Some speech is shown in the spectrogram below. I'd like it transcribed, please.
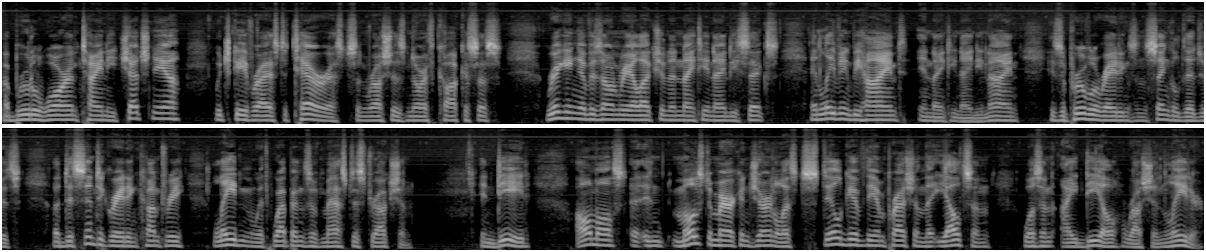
A brutal war in tiny Chechnya, which gave rise to terrorists in Russia's North Caucasus, rigging of his own reelection in 1996, and leaving behind, in 1999, his approval ratings in single digits, a disintegrating country laden with weapons of mass destruction. Indeed, almost uh, most American journalists still give the impression that Yeltsin was an ideal Russian leader.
